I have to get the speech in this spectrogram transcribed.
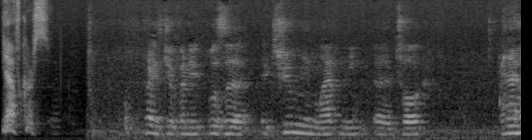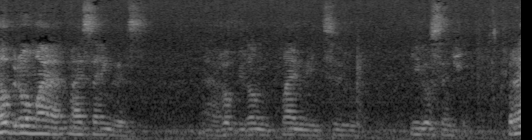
Yeah, of course. Thanks, Giovanni. It was an extremely enlightening uh, talk, and I hope you don't mind my saying this. I hope you don't find me too egocentric. But I,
